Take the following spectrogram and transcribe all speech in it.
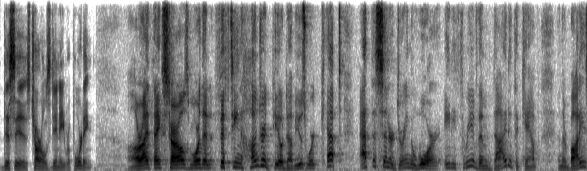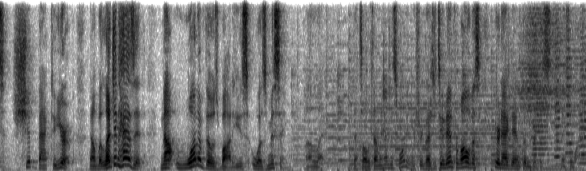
This is Charles Denny reporting. All right, thanks, Charles. More than 1,500 POWs were kept at the center during the war. 83 of them died at the camp and their bodies shipped back to Europe. Now, but legend has it, not one of those bodies was missing a leg. That's all the time we have this morning. We're sure glad you tuned in. From all of us here at Ag Day, I'm Clinton Griffiths. Thanks for watching.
